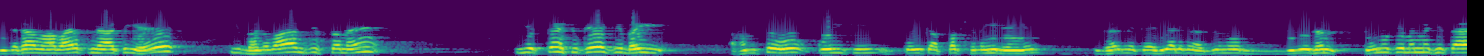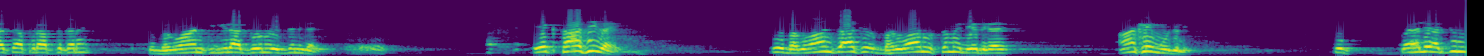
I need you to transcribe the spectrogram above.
ये कथा महाभारत में आती है कि भगवान जिस समय ये कह चुके कि भाई, हम तो कोई की, कोई का पक्ष नहीं लेंगे। घर में कह दिया, लेकिन अर्जुन और दुर्योधन दोनों के मन में थी सहायता प्राप्त करें तो भगवान की लीला दोनों एक दिन गए। एक साथ ही गए। तो भगवान जाके, भगवान उस समय लेट गए। आँखें मूंद ली। तो पहले अर्जुन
